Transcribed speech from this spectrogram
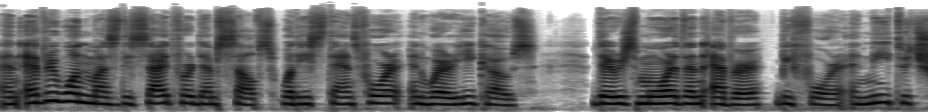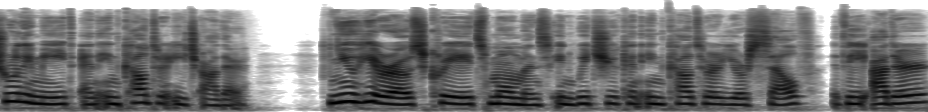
and everyone must decide for themselves what he stands for and where he goes, there is more than ever before a need to truly meet and encounter each other. New Heroes creates moments in which you can encounter yourself, the other,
